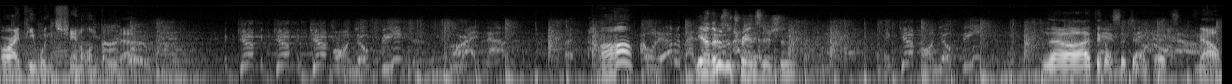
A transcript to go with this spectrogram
R.I.P. Wings Channel and Pluto. Get up, get up, get up on your feet. All right now. Huh? I want everybody. Yeah, there's a transition. Get up on your feet. No, I think I'll sit down, folks. No.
